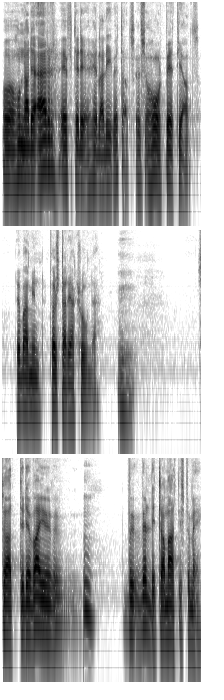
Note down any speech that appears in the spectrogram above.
Och hon hade ärr efter det hela livet. Alltså. Så hårt bet jag. Alltså. Det var min första reaktion där. Mm. Så att det var ju mm. väldigt dramatiskt för mig.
